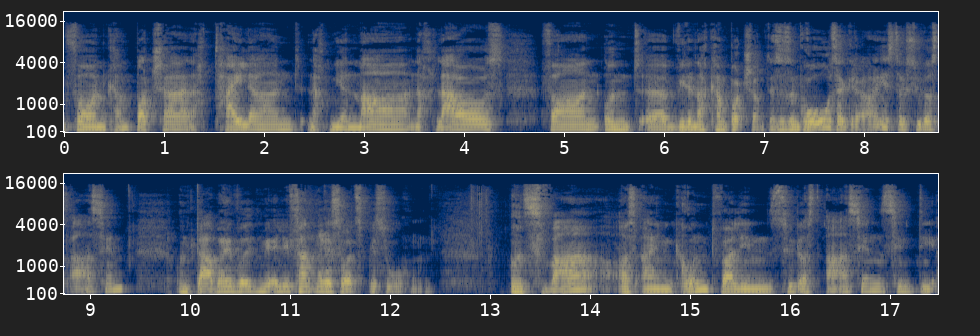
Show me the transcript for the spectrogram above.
von Kambodscha nach Thailand, nach Myanmar, nach Laos fahren und äh, wieder nach Kambodscha. Das ist ein großer Kreis durch Südostasien und dabei wollten wir Elefantenresorts besuchen. Und zwar aus einem Grund, weil in Südostasien sind die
